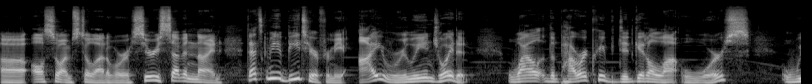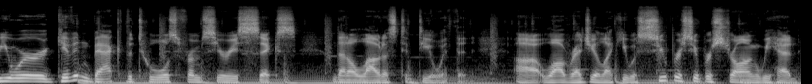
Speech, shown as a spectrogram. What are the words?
Uh, also, I'm still out of order. Series 7 9. That's going to be a B tier for me. I really enjoyed it. While the power creep did get a lot worse, we were given back the tools from Series 6 that allowed us to deal with it. Uh, while Regieleki was super, super strong, we had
